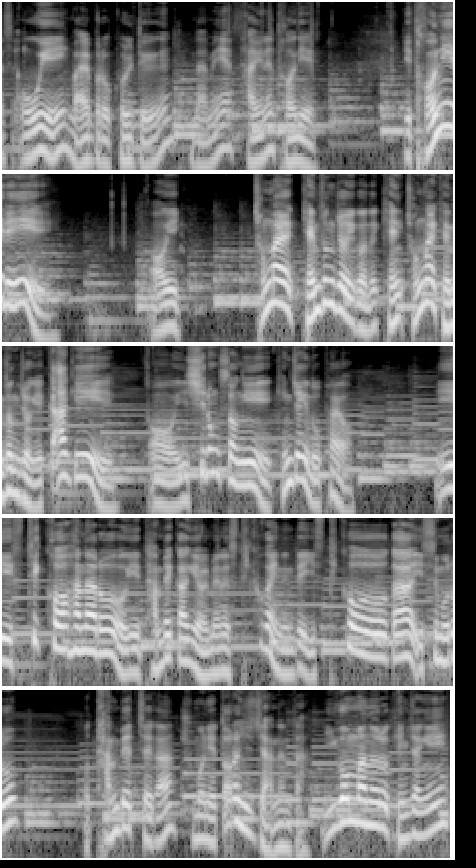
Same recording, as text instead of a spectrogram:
5위 말보로 골드 그다음에 4위는 더닐 이 더닐이 어 이 정말 감성적이거든. 개, 정말 감성적이. 깍이 어 이 실용성이 굉장히 높아요. 이 스티커 하나로 이 담배 가게 열면은 스티커가 있는데 이 스티커가 있으므로 어, 담배째가 주머니에 떨어지지 않는다. 이것만으로 굉장히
